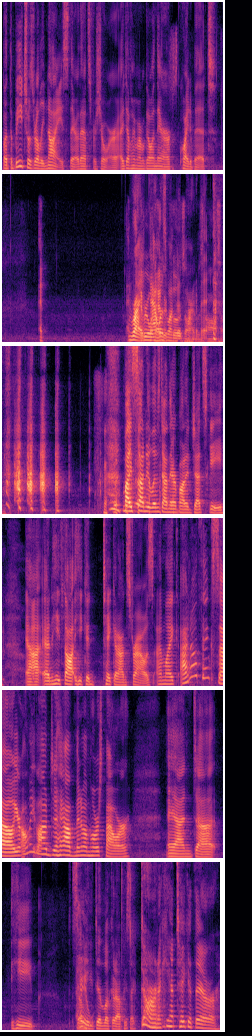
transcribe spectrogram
but the beach was really nice there. That's for sure. I definitely remember going there quite a bit. Right, Everyone that was one good on. part It of was it. awesome. my son who lives down there bought a jet ski uh, and he thought he could take it on Strauss. I'm like, I don't think so. You're only allowed to have minimum horsepower. And uh, he, so Hey. he did look it up. He's like, darn, I can't take it there.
